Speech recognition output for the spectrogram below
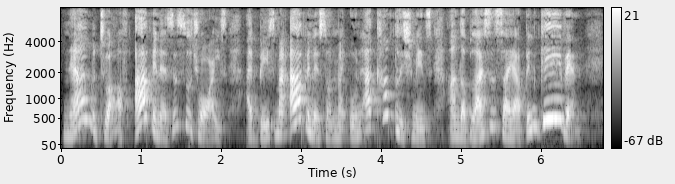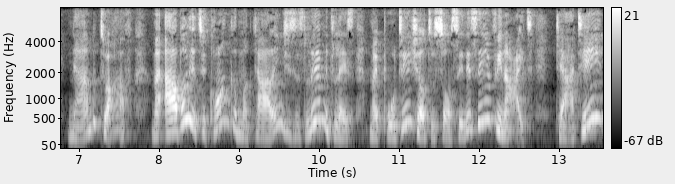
Number 12, happiness is a choice. I base my happiness on my own accomplishments and the blessings I have been given. Number 12, my ability to conquer my challenges is limitless. My potential to succeed is infinite. 13,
